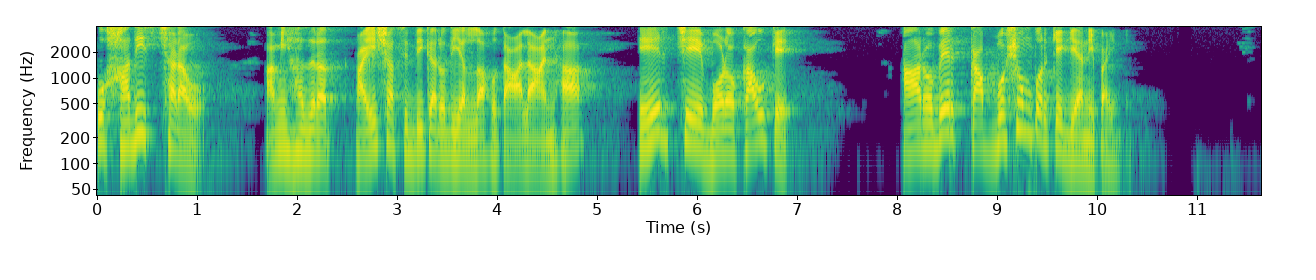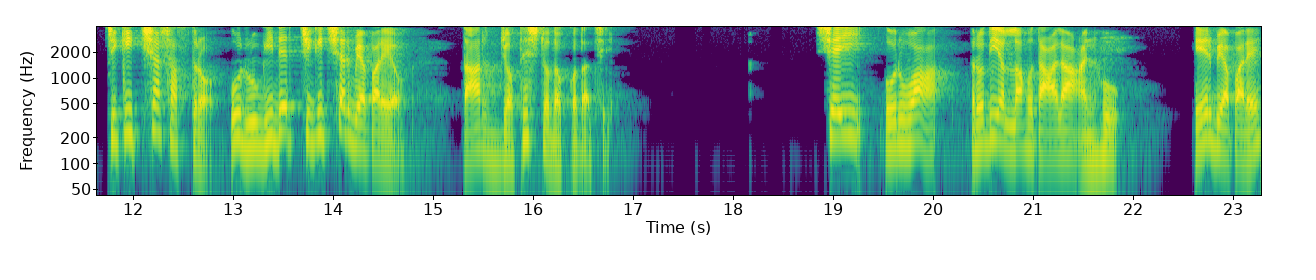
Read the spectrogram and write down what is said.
ও হাদিস ছাড়াও আমি হজরত আয়েশা সিদ্দিকা রদি আল্লাহ তালা আনহা, এর চেয়ে বড় কাউকে আরবের কাব্য সম্পর্কে জ্ঞানী পাইনি। চিকিৎসা শাস্ত্র ও রুগীদের চিকিৎসার ব্যাপারেও তার যথেষ্ট দক্ষতা ছিল। সেই উরওয়া রদি আল্লাহ তালা আনহু, এর ব্যাপারে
